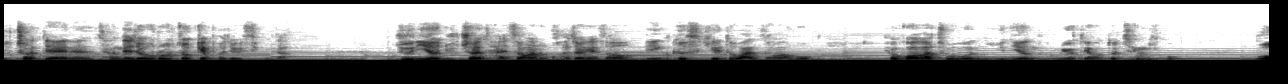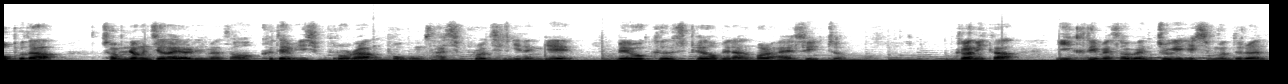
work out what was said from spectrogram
6천대에는 상대적으로 좁게 퍼져 있습니다. 유니온 6천을 달성하는 과정에서 링크 스킬도 완성하고 효과가 좋은 유니온 공격대원도 챙기고 무엇보다 점령지가 열리면서 크뎀 20%랑 보공 40% 챙기는 게 매우 큰 스펙업이라는 걸 알 수 있죠. 그러니까 이 그림에서 왼쪽에 계신 분들은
